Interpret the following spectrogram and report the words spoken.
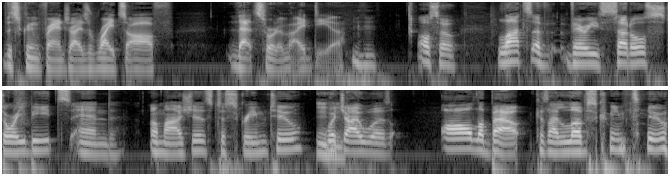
the scream franchise writes off that sort of idea hmm Also, lots of very subtle story beats and homages to Scream 2, Mhm. which I was all about because I love Scream 2.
